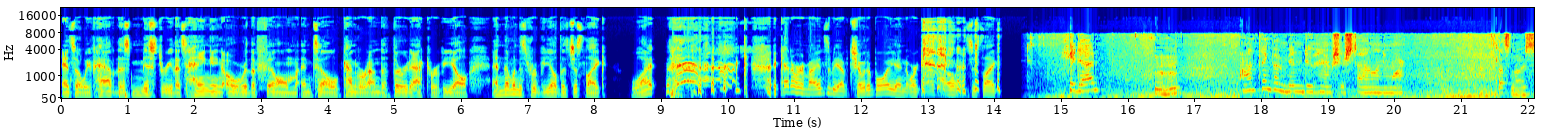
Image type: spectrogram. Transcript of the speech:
And so we have this mystery that's hanging over the film until kind of around the third act reveal. And then when it's revealed, it's just like, what? it kind of reminds me of Choda Boy and Orgazmo. It's just like, Hey, Dad. Mm-hmm. I don't think I'm gonna do hamster style anymore. That's nice.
